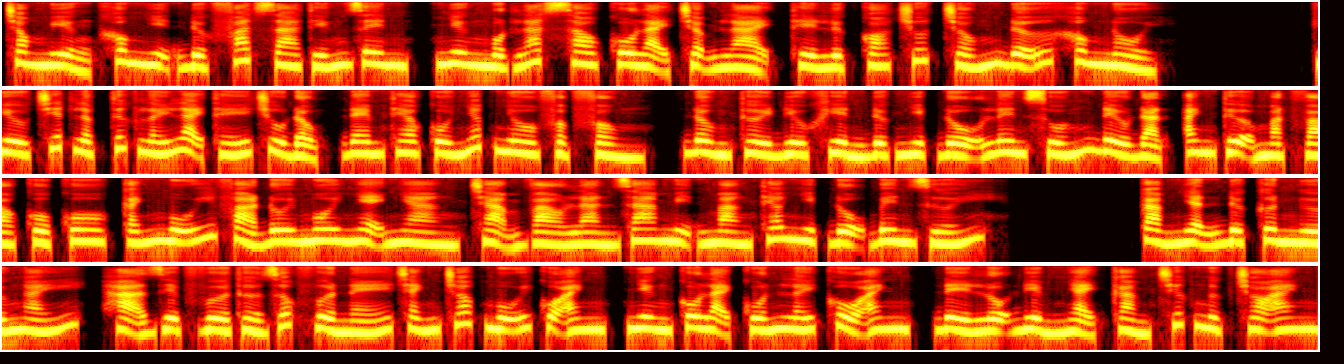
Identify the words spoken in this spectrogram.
trong miệng không nhịn được phát ra tiếng rên, nhưng một lát sau cô lại chậm lại, thể lực có chút chống đỡ không nổi. Kiều Chiết lập tức lấy lại thế chủ động, đem theo cô nhấp nhô phập phồng, đồng thời điều khiển được nhịp độ lên xuống đều đặn anh tựa mặt vào cổ cô, cánh mũi và đôi môi nhẹ nhàng chạm vào làn da mịn màng theo nhịp độ bên dưới. Cảm nhận được cơn ngứa ngáy, Hạ Diệp vừa thở dốc vừa né tránh chóp mũi của anh, nhưng cô lại cuốn lấy cổ anh, để lộ điểm nhạy cảm trước ngực cho anh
